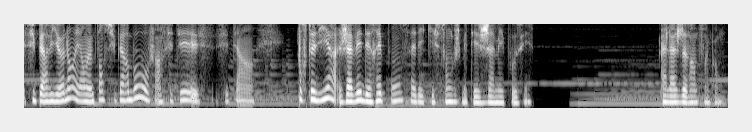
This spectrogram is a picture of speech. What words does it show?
Super violent et en même temps super beau. Enfin, c'était, c'était. Pour te dire, j'avais des réponses à des questions que je m'étais jamais posées à l'âge de 25 ans.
